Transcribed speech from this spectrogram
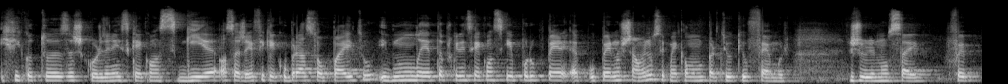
e ficou todas as cores. Eu nem sequer conseguia, ou seja, eu fiquei com o braço ao peito e de muleta, porque nem sequer conseguia pôr o pé, o pé no chão. Eu não sei como é que ele me partiu aqui o fémur. Juro, eu não sei. Foi,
